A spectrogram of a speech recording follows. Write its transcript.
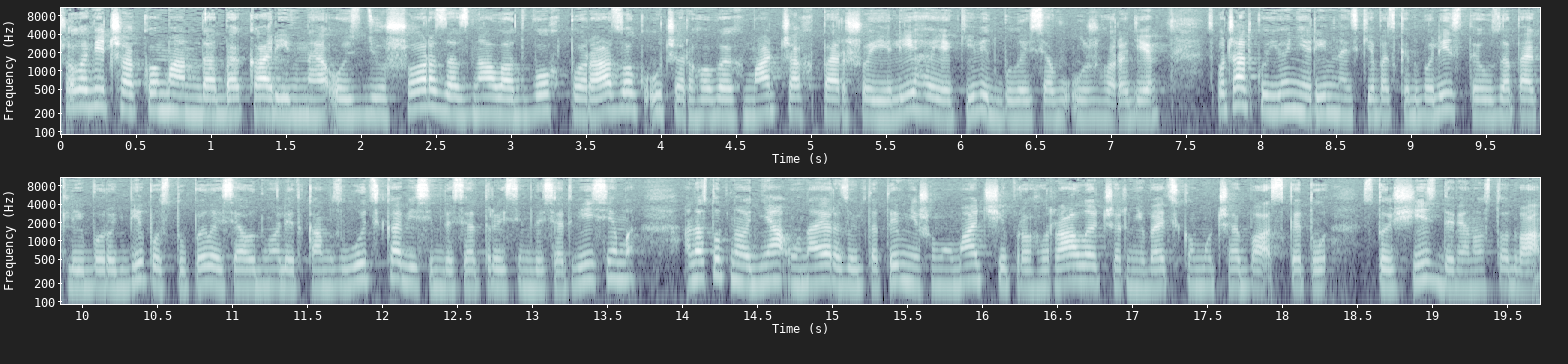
Чоловіча команда БК Рівне Оздюшор зазнала двох поразок у чергових матчах першої ліги, які відбулися в Ужгороді. Спочатку юні рівненські баскетболісти у запеклій боротьбі поступилися одноліткам з Луцька 83-78, а наступного дня у найрезультативнішому матчі програли Чернівецькому Чебаскету 106-92.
